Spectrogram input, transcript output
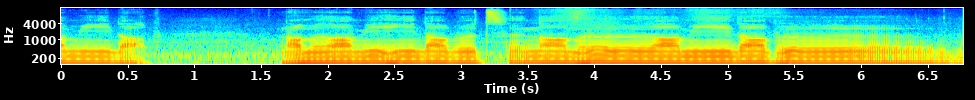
アミダブ。ナムアミダブツナムアミダブ。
